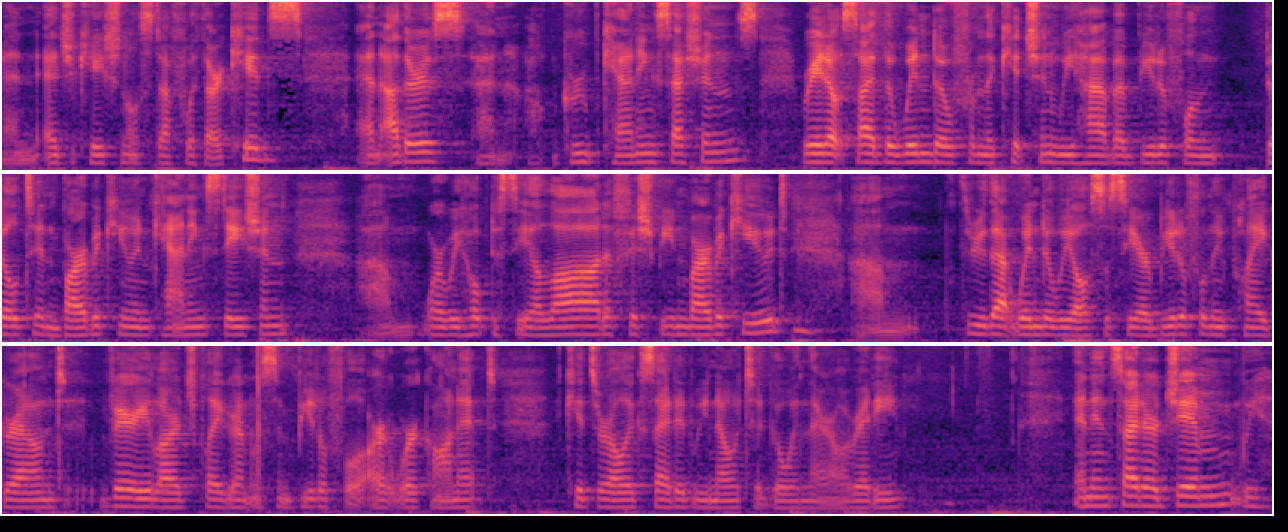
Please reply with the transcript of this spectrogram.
and educational stuff with our kids and others, and group canning sessions. Right outside the window from the kitchen, we have a beautiful built in barbecue and canning station um, where we hope to see a lot of fish being barbecued. Mm-hmm. Um, through that window, we also see our beautiful new playground, very large playground with some beautiful artwork on it. The kids are all excited, we know, to go in there already. And inside our gym, we,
